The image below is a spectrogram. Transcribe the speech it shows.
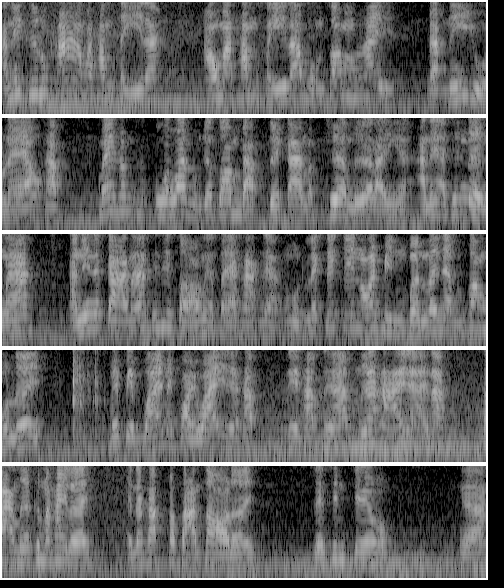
อันนี้คือลูกค้าเอามาทำสีนะเอามาทำสีแล้วผมซ่อมให้แบบนี้อยู่แล้วครับ ไม่ต้องกลัวว่าผมจะซ่อมแบบโดยการแบบเชื่อมหรืออะไรอย่างเงี้ยอันนี้อันที่หนึ่งนะ อันนี้หน้ากากนะที่ที่สองเนี่ยแตกหักเนี่ยหมุดเล็กๆน้อยๆบินเบินอะไรเนี่ยผมซ่อมหมดเลย ไม่เก็บไว้ไม่ปล่อยไว้เนี่ยครับนี่ครับนี่ยฮะเนื้อหายเนี่ยเห็นนะสร้างเนื้อขึ้นมาให้เลยเห็นนะครับ ประสานต่อเลยเรซิมเจลเนี่ยนะ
